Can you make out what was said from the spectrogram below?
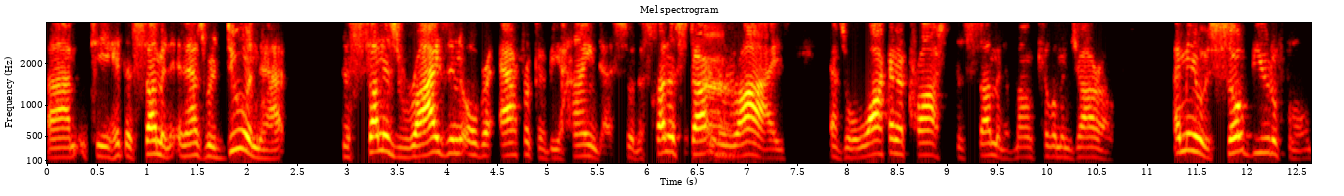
um, you hit the summit. And as we're doing that, the sun is rising over Africa behind us. So the sun is starting to rise as we're walking across the summit of Mount Kilimanjaro. I mean, it was so beautiful.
